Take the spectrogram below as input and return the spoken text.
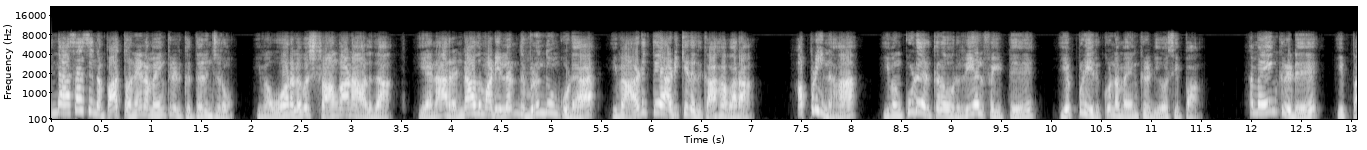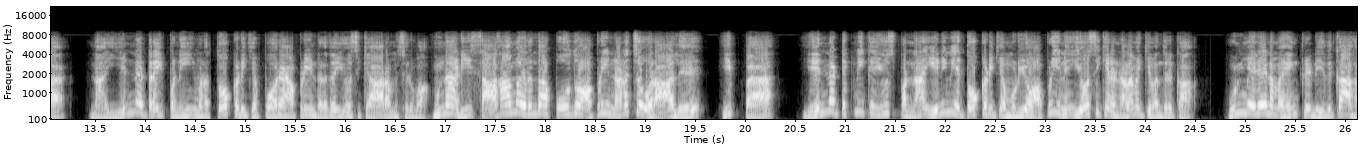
இந்த அசாசினை பார்த்தோன்னே நம்ம எங்கிரிட்க்கு தெரிஞ்சிரும். இவன் ஓரளவு ஸ்ட்ராங்கான ஆளுதான். ஏன்னா ரெண்டாவது மாடியில இருந்து விழுந்தும் கூட இவன் அடுத்தே அடிக்கிறதுக்காக வரான். அப்படின்னா இவன் கூட இருக்கிற ஒரு ரியல் ஃபைட்டு எப்படி இருக்கும் நம்ம எங்கிரிட் யோசிப்பான். நம்ம எங்கிரிடு இப்ப நான் என்ன ட்ரை பண்ணி இவனை தோக்கடிக்க போறேன் அப்படின்றத யோசிக்க ஆரம்பிச்சிருவான் முன்னாடி சாகாம இருந்தா போதும் அப்படின்னு நினைச்ச ஒரு ஆளு இப்ப என்ன டெக்னிக்கை யூஸ் பண்ணா எனிமையை தோக்கடிக்க முடியும் அப்படின்னு யோசிக்கிற நிலைமைக்கு வந்திருக்கான் உண்மையிலே நம்ம எங்கிரிட் இதுக்காக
